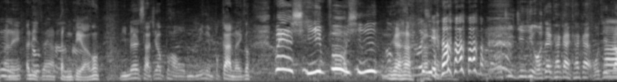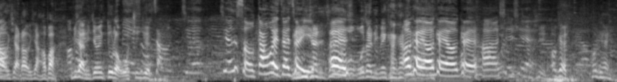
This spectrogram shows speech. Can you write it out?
啊你啊你这样等掉，讲你们撒娇不好，我们明年不干了。你说不行不行，不 行不行。我进进去，我再看看看看，我再绕一下绕一下，好不好？秘书长你这边嘟了，我进去。秘书长坚坚守岗位在这里。哎，我在里面看看。OK OK OK，好，谢谢。OK OK。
